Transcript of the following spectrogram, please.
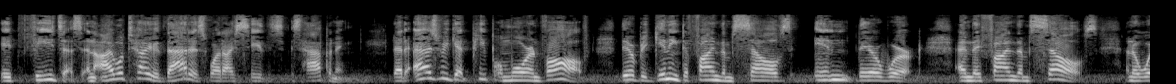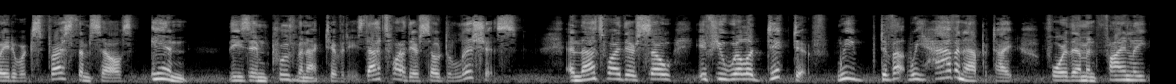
It feeds us. And I will tell you, that is what I see is happening. That as we get people more involved, they're beginning to find themselves in their work and they find themselves in a way to express themselves in these improvement activities. That's why they're so delicious. And that's why they're so, if you will, addictive. We develop, we have an appetite for them and finally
